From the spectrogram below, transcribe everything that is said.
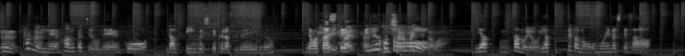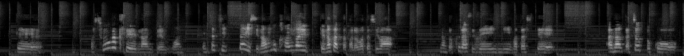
うん。多分ね、ハンカチをね、こう、ラッピングしてクラス全員の。で、渡して、はいはいはいっていうことをわ。やっうんたのよ。やってたのを思い出してさ。で、まあ小学生なんて、まあ、めっちゃちっちゃいし、何も考えてなかったから、私は。なんかクラス全員に渡して、あ、なんかちょっとこう、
